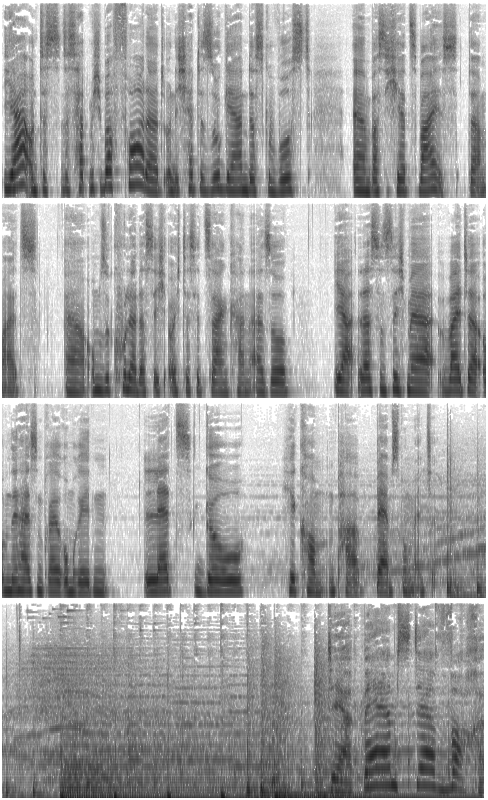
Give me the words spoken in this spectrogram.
ja, und das, das hat mich überfordert und ich hätte so gern das gewusst, äh, was ich jetzt weiß damals. Äh, umso cooler, dass ich euch das jetzt sagen kann. Also ja, lasst uns nicht mehr weiter um den heißen Brei rumreden. Let's go. Hier kommen ein paar Bams-Momente. Der Bams der Woche.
